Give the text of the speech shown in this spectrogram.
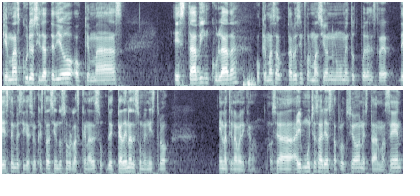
que más curiosidad te dio o que más está vinculada o que más tal vez información en un momento puedas extraer de esta investigación que estás haciendo sobre las cadenas de, cadenas de suministro en Latinoamérica, ¿no? O sea, hay muchas áreas, está producción, está almacén,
